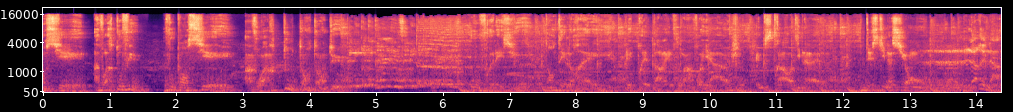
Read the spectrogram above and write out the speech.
Pensiez avoir tout vu. Vous pensiez avoir tout entendu. Ouvrez les yeux, tendez l'oreille et préparez-vous à un voyage extraordinaire. Destination. L'Arena.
